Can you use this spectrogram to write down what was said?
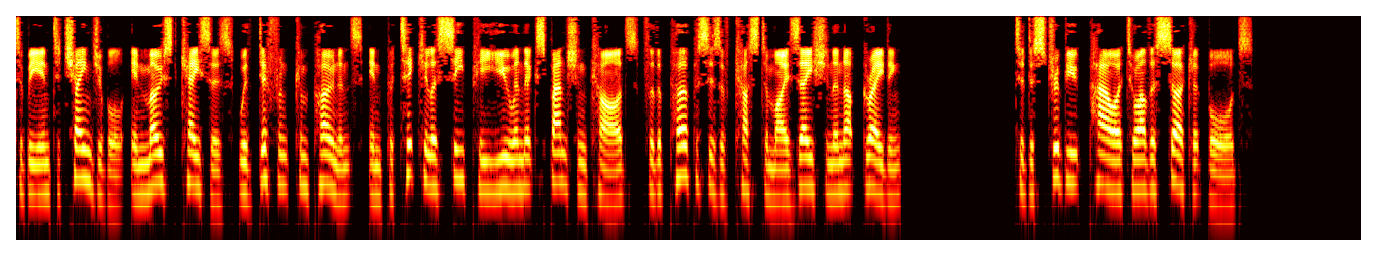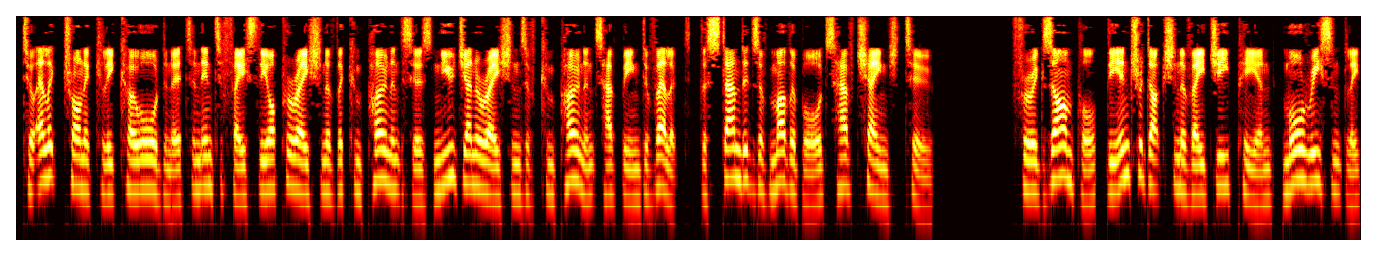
To be interchangeable in most cases with different components in particular CPU and expansion cards for the purposes of customization and upgrading. To distribute power to other circuit boards to electronically coordinate and interface the operation of the components as new generations of components have been developed, the standards of motherboards have changed too. For example, the introduction of AGP and, more recently,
